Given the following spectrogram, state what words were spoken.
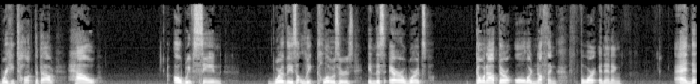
where he talked about how, oh, we've seen where these elite closers in this era where it's going out there all or nothing for an inning and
